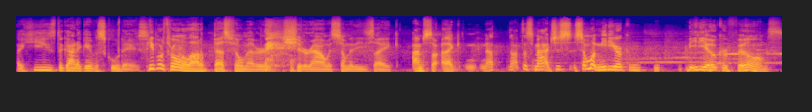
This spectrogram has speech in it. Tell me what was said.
Like he's the guy that gave us School Daze. People are throwing a lot of best film ever shit around with some of these like I'm sorry, like not not to smash, just somewhat mediocre mediocre films.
